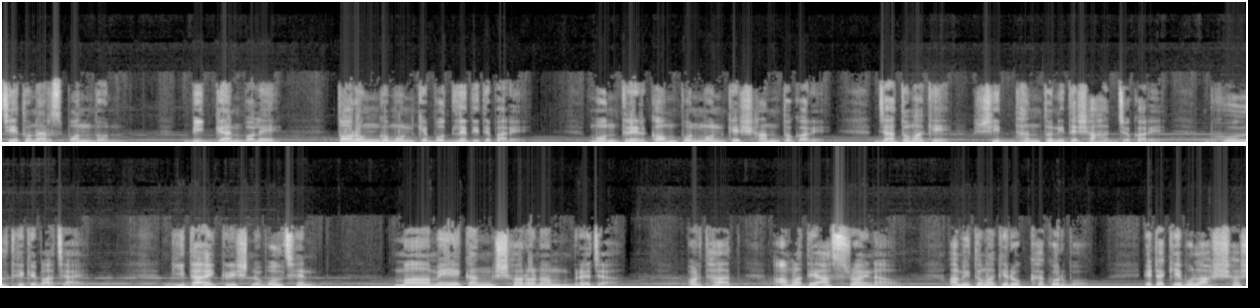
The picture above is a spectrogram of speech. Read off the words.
চেতনার স্পন্দন। বিজ্ঞান বলে, তরঙ্গ মনকে বদলে দিতে পারে। মন্ত্রের কম্পন মনকে শান্ত করে, যা তোমাকে সিদ্ধান্ত নিতে সাহায্য করে, ভুল থেকে বাঁচায়। গীতায় কৃষ্ণ বলছেন মা মে কাং শরণাম ব্রেজা। অর্থাৎ, আমাতে আশ্রয় নাও, আমি তোমাকে রক্ষা করব। এটা কেবল আশ্বাস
